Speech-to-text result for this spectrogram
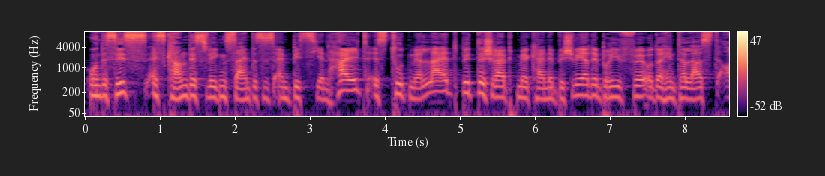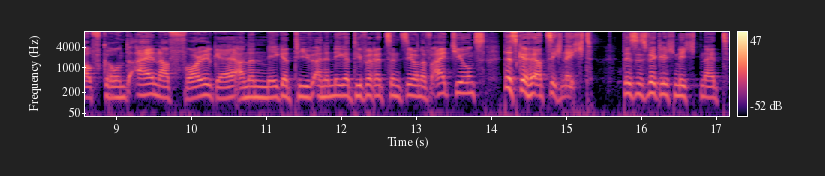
und es ist, es kann deswegen sein, dass es ein bisschen halt. Es tut mir leid. Bitte schreibt mir keine Beschwerdebriefe oder hinterlasst aufgrund einer Folge eine, negativ, eine negative Rezension auf iTunes. Das gehört sich nicht. Das ist wirklich nicht nett.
